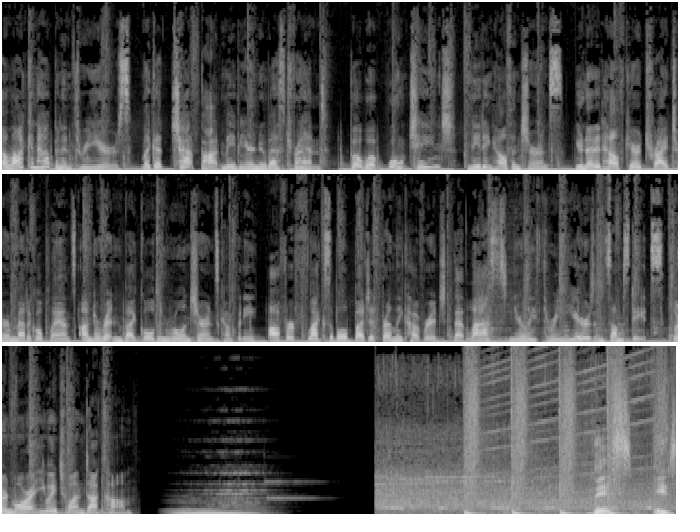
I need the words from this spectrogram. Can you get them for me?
A lot can happen in three years, like a chatbot may be your new best friend. But what won't change? Needing health insurance. United Healthcare Tri Term Medical Plans, underwritten by Golden Rule Insurance Company, offer flexible, budget friendly coverage that lasts nearly three years in some states. Learn more at uh1.com. This is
